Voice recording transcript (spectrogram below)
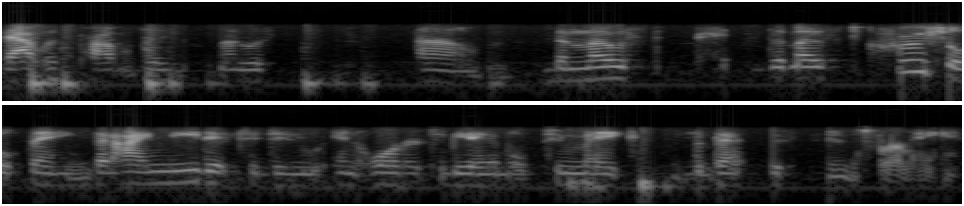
That was probably the most um, the most the most crucial thing that I needed to do in order to be able to make the best decisions for me.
